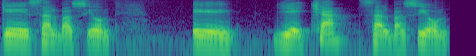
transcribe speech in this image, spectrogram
que es salvación. Eh, salvación.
